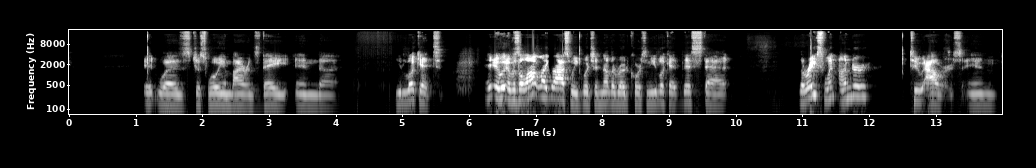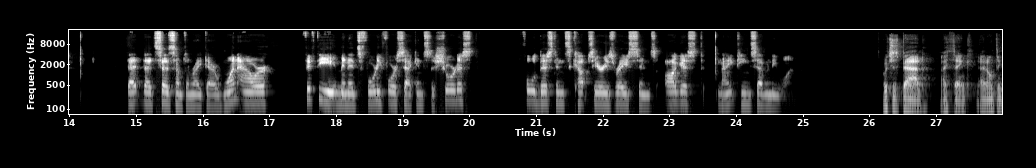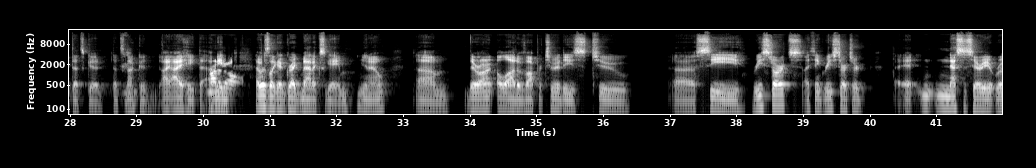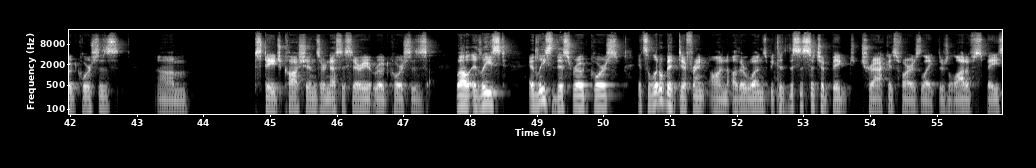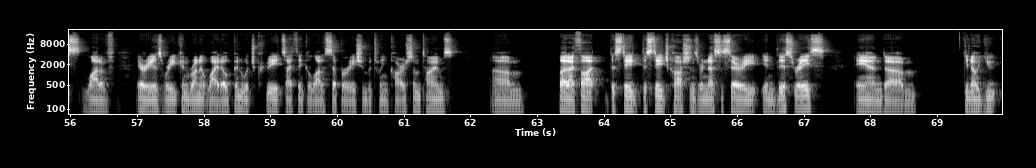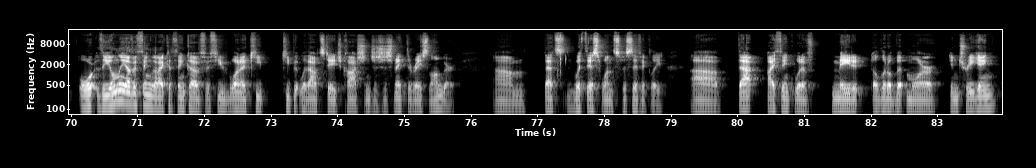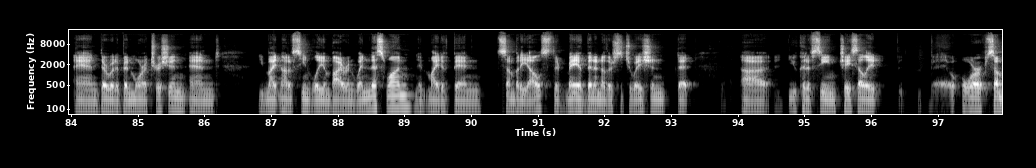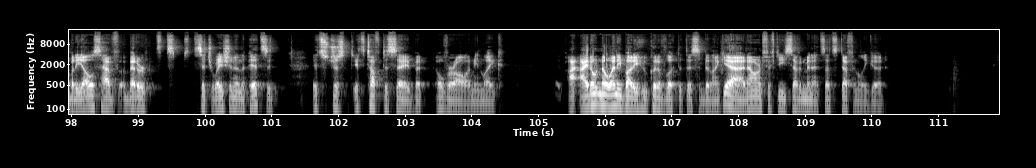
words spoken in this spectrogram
it was just William Byron's day. And uh, you look at it, it, was a lot like last week, which another road course, and you look at this stat, the race went under two hours, and that that says something right there. One hour, fifty eight minutes, forty four seconds, the shortest full distance Cup Series race since August nineteen seventy one which is bad. I think. I don't think that's good. That's not good. I, I hate that. Not I mean, that was like a Greg Maddux game. You know, um, there aren't a lot of opportunities to uh, see restarts. I think restarts are eh, necessary at road courses. Um, stage cautions are necessary at road courses. Well, at least at least this road course it's a little bit different on other ones because this is such a big track as far as like there's a lot of space, a lot of areas where you can run it wide open, which creates, I think, a lot of separation between cars sometimes. Um, but I thought the stage the stage cautions were necessary in this race, and um, you know, you or the only other thing that I could think of if you want to keep keep it without stage cautions is just make the race longer. Um, that's with this one specifically. Uh, that I think would have made it a little bit more intriguing and there would have been more attrition and you might not have seen William Byron win this one. It might have been somebody else. There may have been another situation that uh, you could have seen Chase Elliott or somebody else have a better situation in the pits. It, it's just it's tough to say, but overall, I mean, like I, I don't know anybody who could have looked at this and been like, yeah, an hour and 57 minutes. That's definitely good.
